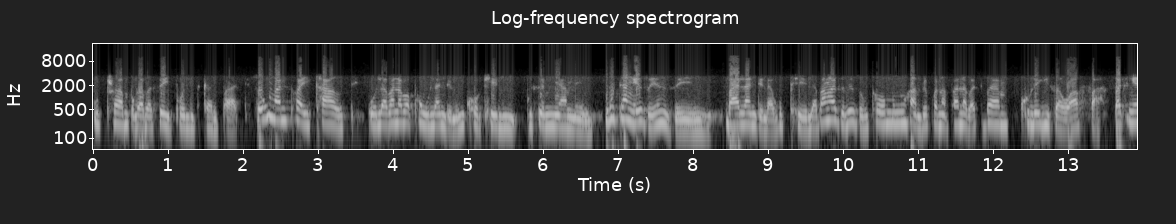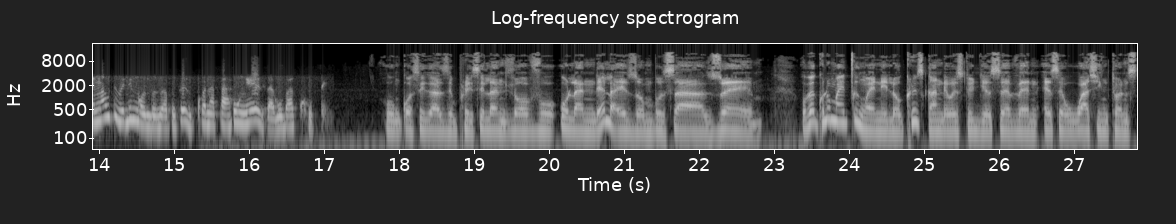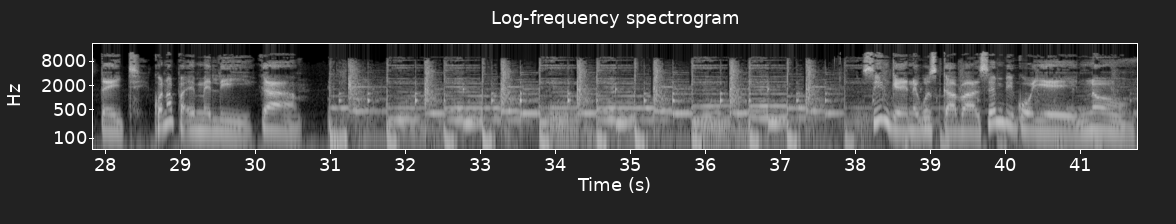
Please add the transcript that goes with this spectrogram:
utrump kabaseyi-political party. Sokungani kuthiwa yi-cult olabana abaphonga ulandela umkhokheli kusemnyameni. Ukuthi angeze yenzeni bayalandela kuphela. Bangaze bezokuthiwa omunye uhambe khona phana bathi bayamkhulekisa wafa. But ngenxa ukuthi belingqondo zabo sezikhona phaa ungeza kubakhuphe. Unkosikazi Priscilla Ndlovu ulandela ezombusazwe. Ubekhuluma ecingweni lo Chris Gande we Studio 7 ese Washington State khonapha eMelika. Singene kusigaba sembiko yeno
